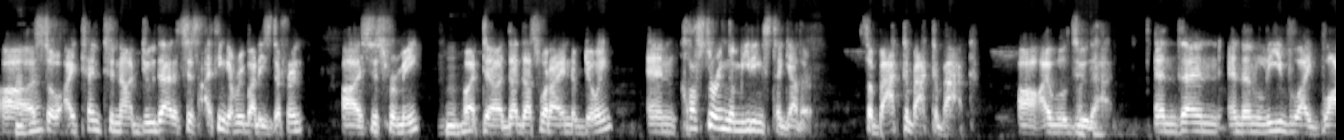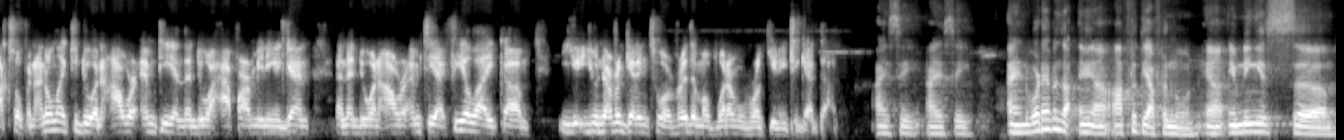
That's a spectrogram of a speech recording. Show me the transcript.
Uh, Uh-huh. So I tend to not do that. It's just I think everybody's different. Uh, it's just for me, Mhm. but uh, that, that's what I end up doing and clustering the meetings together. So back to back to back, uh, I will do Okay. that, and then and then leave like blocks open. I don't like to do an hour empty and then do a half hour meeting again and then do an hour empty. I feel like um, you you never get into a rhythm of whatever work you need to get done. I see. I see. And what happens uh, after the afternoon? Uh, evening is uh,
